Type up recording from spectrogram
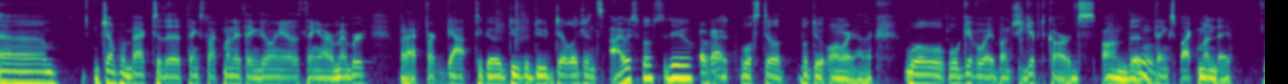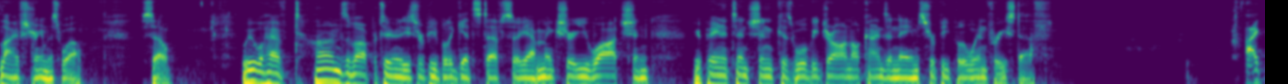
Um, jumping back to the Thanks Black Monday thing, the only other thing I remembered, but I forgot to go do the due diligence I was supposed to do. Okay. But we'll still we'll do it one way or another. We'll we'll give away a bunch of gift cards on the hmm. Thanks Black Monday live stream as well. So we will have tons of opportunities for people to get stuff. So yeah, make sure you watch and you're paying attention because we'll be drawing all kinds of names for people to win free stuff. I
